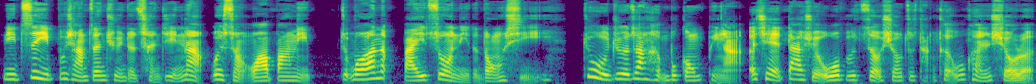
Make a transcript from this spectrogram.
你自己不想争取你的成绩，那为什么我要帮你？我要白做你的东西？就我觉得这样很不公平啊！而且大学我不只有修这堂课，我可能修了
